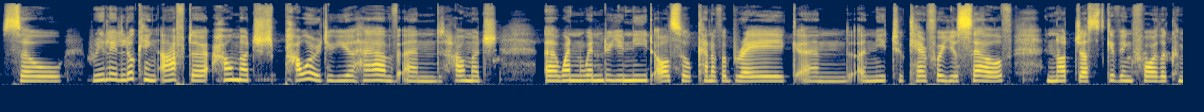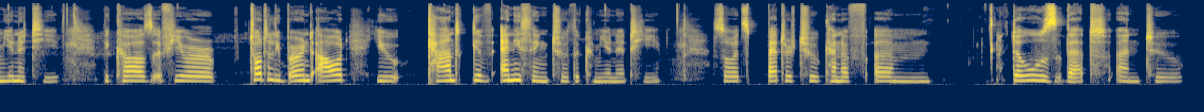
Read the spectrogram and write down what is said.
So really looking after how much power do you have and how much uh, when when do you need also kind of a break and a need to care for yourself and not just giving for the community because if you're totally burned out you can't give anything to the community so it's better to kind of um, dose that and to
